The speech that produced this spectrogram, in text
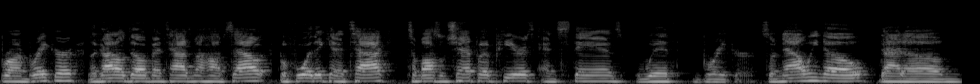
Bron, Breakker. Legado del Fantasma hops out. Before they can attack, Tommaso Ciampa appears and stands with Breakker. So now we know that um,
